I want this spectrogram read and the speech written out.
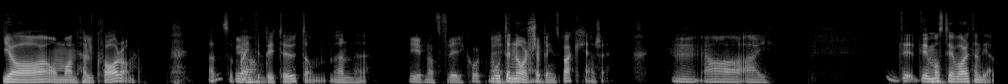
Ja, om man höll kvar dem. Så att man Ja. inte bytte ut dem, men eh, det något frikort? mot en Norrköpingsback kanske. Mm, ja, aj. Det, det Ja. måste ju ha varit en del,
